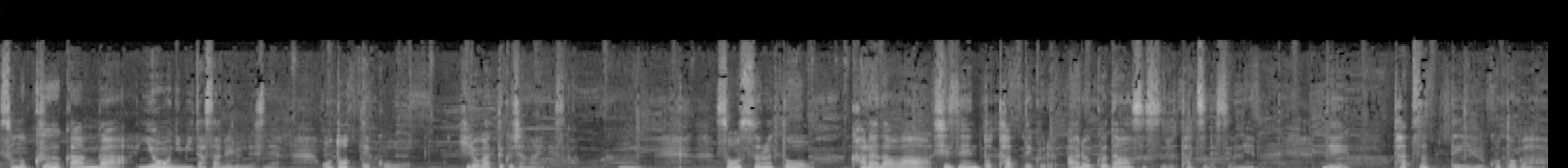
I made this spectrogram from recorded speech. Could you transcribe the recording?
その空間が陽に満たされるんですね。音ってこう広がってくじゃないですか、うん、そうすると体は自然と立ってくる。歩くダンスする立つですよね。で立つっていうことが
